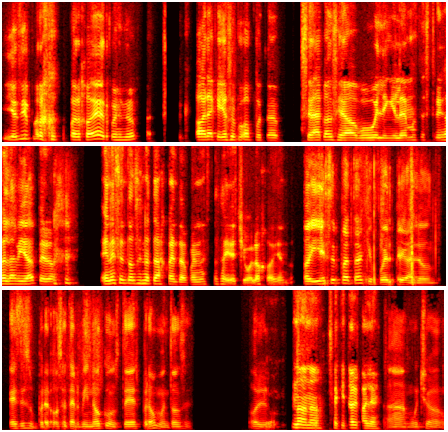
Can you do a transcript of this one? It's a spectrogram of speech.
Y así por, por joder, pues, ¿no? Ahora que yo supongo, puta, será considerado bullying y le hemos destruido la vida, pero en ese entonces no te das cuenta, pues, no estás ahí de chivolo jodiendo. Oye, ¿y ese pata que fue el pegalón, es de su o sea, terminó con ustedes promo entonces. O No, no, se quitó el cole. Ah, mucho.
